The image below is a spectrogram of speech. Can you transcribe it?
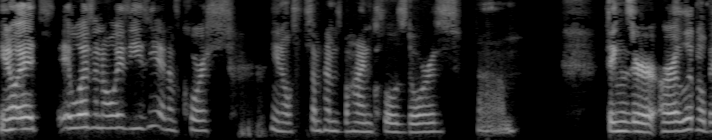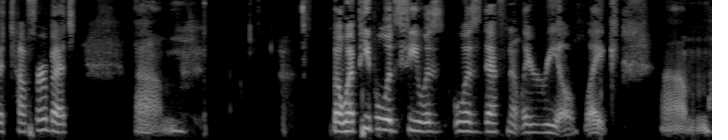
you know, it's, it wasn't always easy. And of course, you know, sometimes behind closed doors, um, things are, are a little bit tougher, but, um, but what people would see was, was definitely real. Like, um,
